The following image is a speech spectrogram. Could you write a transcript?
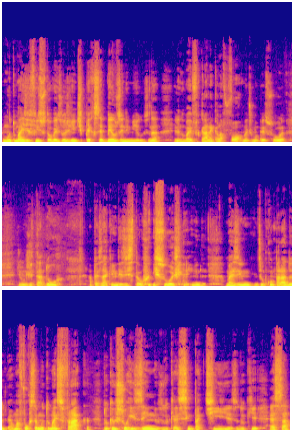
É muito mais difícil, talvez, hoje a gente perceber os inimigos. Né? Ele não vai ficar naquela forma de uma pessoa, de um ditador apesar que ainda exista isso hoje ainda, mas em, comparado é uma força muito mais fraca do que os sorrisinhos, do que as simpatias, do que essa,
